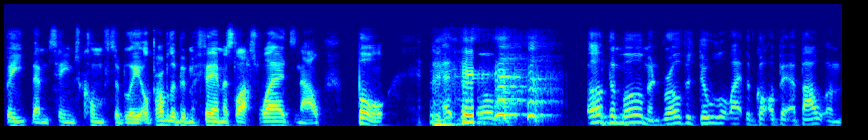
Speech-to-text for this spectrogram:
beat them teams comfortably. It'll probably be my famous last words now. But at the moment, at the moment, Rovers do look like they've got a bit about them.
